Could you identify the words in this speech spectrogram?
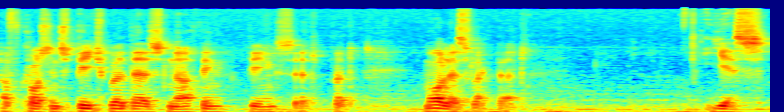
of course in speech where there's nothing being said, but more or less like that. Yes.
